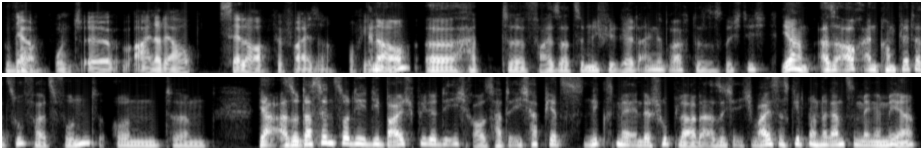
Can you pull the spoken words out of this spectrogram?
geworden. Ja, und äh, einer der Hauptseller für Pfizer, auf jeden Genau, äh, hat äh, Pfizer ziemlich viel Geld eingebracht, das ist richtig. Ja, also auch ein kompletter Zufallsfund. Und ähm, ja, also das sind so die, die Beispiele, die ich raus hatte. Ich habe jetzt nichts mehr in der Schublade. Also ich, ich weiß, es gibt noch eine ganze Menge mehr.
